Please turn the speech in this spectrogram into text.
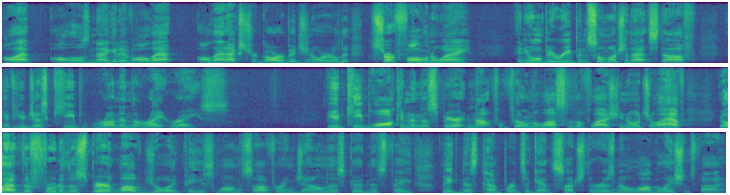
all that, all those negative, all that, all that extra garbage, you know what it'll do? Start falling away, and you won't be reaping so much of that stuff if you just keep running the right race. If you'd keep walking in the Spirit and not fulfilling the lust of the flesh, you know what you'll have? You'll have the fruit of the Spirit love, joy, peace, long suffering, gentleness, goodness, faith, meekness, temperance. Against such there is no law. Galatians 5.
